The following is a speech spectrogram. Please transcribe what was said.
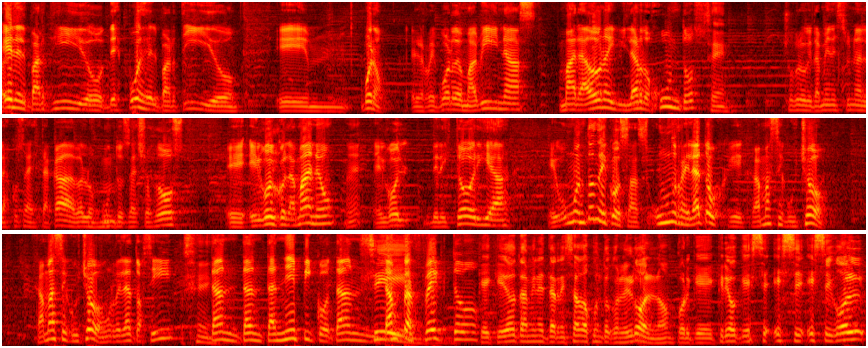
en el partido, después del partido. Em, bueno, el recuerdo de Malvinas, Maradona y Bilardo juntos. Sí. Yo creo que también es una de las cosas destacadas verlos juntos a ellos dos. Eh, el gol con la mano, eh, el gol de la historia, un montón de cosas. Un relato que jamás se escuchó. Jamás se escuchó un relato así, tan, tan, tan épico, tan, tan perfecto. Que quedó también eternizado junto con el gol, ¿no? Porque creo que ese, ese, ese gol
